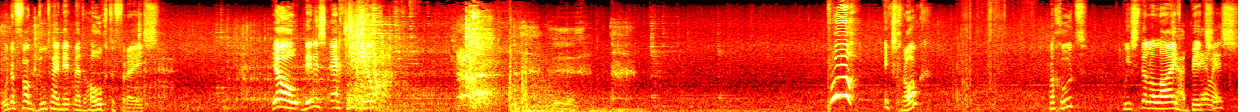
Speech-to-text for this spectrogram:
Hoe de fuck doet hij dit met hoogtevrees? Yo, dit is echt niet heel... Poeh! Ik schrok. Maar goed. We still alive, bitches.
